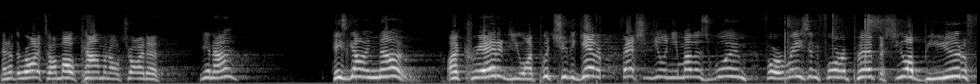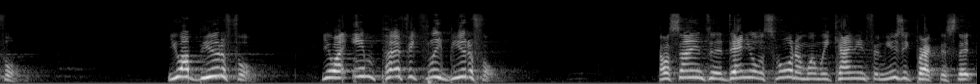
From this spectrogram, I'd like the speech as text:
and at the right time I'll come and I'll try to, you know. He's going, No. I created you. I put you together. I fashioned you in your mother's womb for a reason, for a purpose. You are beautiful. You are beautiful. You are imperfectly beautiful. I was saying to Daniel this morning when we came in for music practice that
